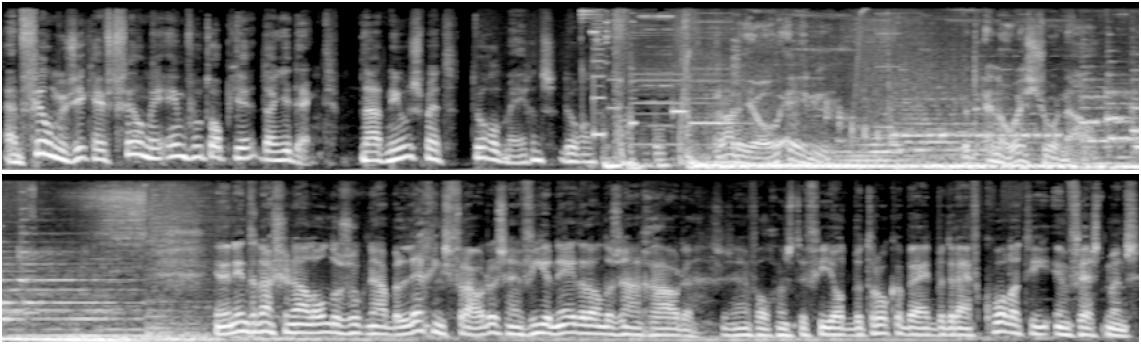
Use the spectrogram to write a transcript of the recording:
En filmmuziek heeft veel meer invloed op je dan je denkt. Na het nieuws met Dorald Megens. Dorald. Radio 1, het NOS-journaal. In een internationaal onderzoek naar beleggingsfraude zijn vier Nederlanders aangehouden. Ze zijn volgens de Fiat betrokken bij het bedrijf Quality Investments.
